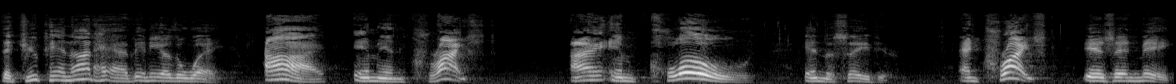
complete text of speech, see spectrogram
that you cannot have any other way. I am in Christ. I am clothed in the Savior. And Christ is in me.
